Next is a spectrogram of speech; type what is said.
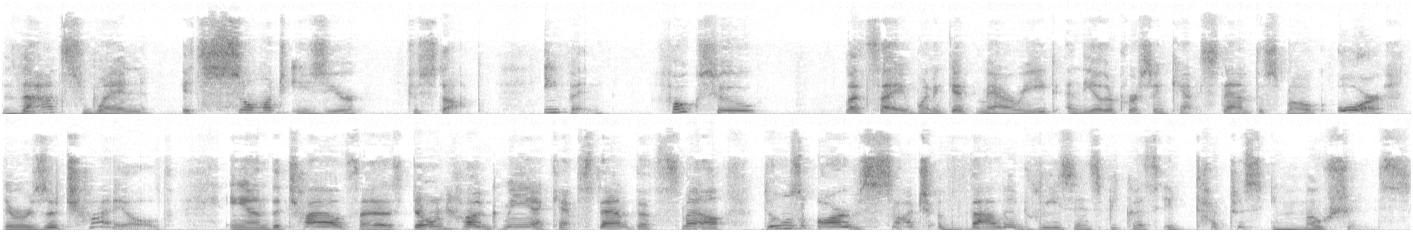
that's when it's so much easier to stop. Even folks who, let's say, want to get married and the other person can't stand to smoke, or there is a child and the child says, don't hug me, I can't stand that smell, those are such valid reasons because it touches emotions.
